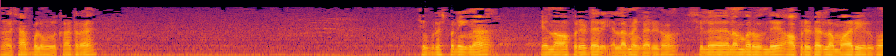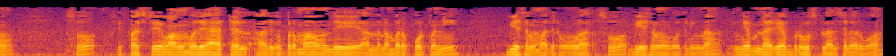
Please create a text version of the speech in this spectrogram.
நான் சாம்பிள் உங்களுக்கு காட்டுறேன். நீங்கள் ப்ரெஸ் பண்ணிங்கன்னா என்ன ஆப்ரேட்டர் எல்லாமே காட்டிடும். சில நம்பர் வந்து ஆப்ரேட்டரில் மாறி இருக்கும். ஸோ ஃபர்ஸ்ட் வாங்கும்போது ஏர்டெல் அதுக்கப்புறமா வந்து அந்த நம்பரை போர்ட் பண்ணி பிஎஸ்என்எல் மாற்றிருக்கோங்களா ஸோ பிஎஸ்என்எல் கொடுத்துட்டீங்கன்னா இங்கே நிறைய ப்ரோஸ் பிளான்ஸ் இருக்கும்.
